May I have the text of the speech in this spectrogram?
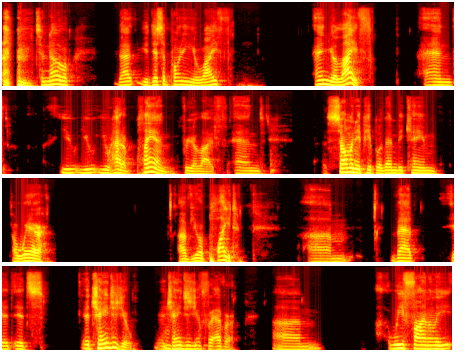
to know that you're disappointing your wife and your life, and you you you had a plan for your life, and so many people then became aware of your plight um, that it, it's it changes you. It Mhm. changes you forever. Um, we finally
